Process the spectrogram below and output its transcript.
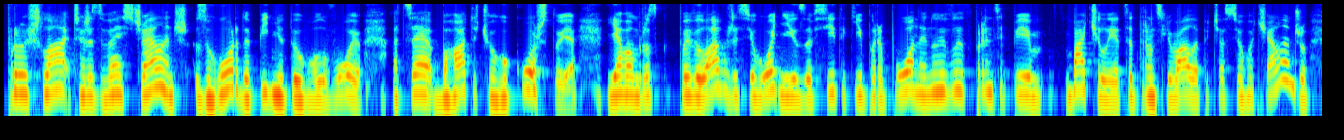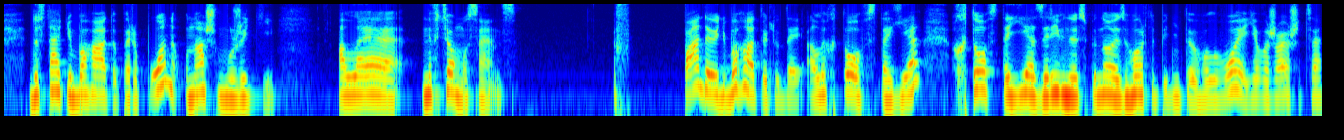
пройшла через весь челендж з гордо піднятою головою, а це багато чого коштує. Я вам розповіла вже сьогодні за всі такі перепони. Ну і ви, в принципі, бачили, я це транслювала під час цього челенджу. Достатньо багато перепон у нашому житті. Але не в цьому сенс. Падають багато людей, але хто встає, хто встає з рівною спиною, з гордо піднятою головою, я вважаю, що це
